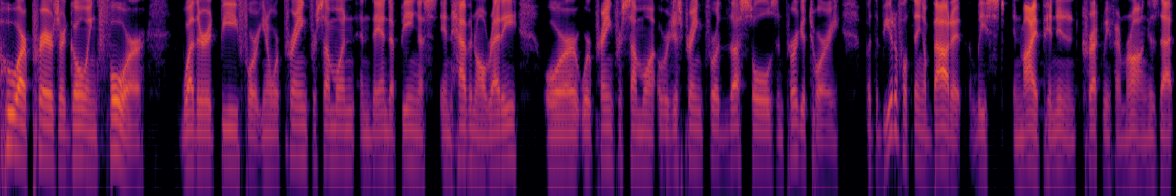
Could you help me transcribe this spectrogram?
who our prayers are going for whether it be for you know we're praying for someone and they end up being us in heaven already or we're praying for someone or we're just praying for the souls in purgatory but the beautiful thing about it at least in my opinion and correct me if i'm wrong is that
